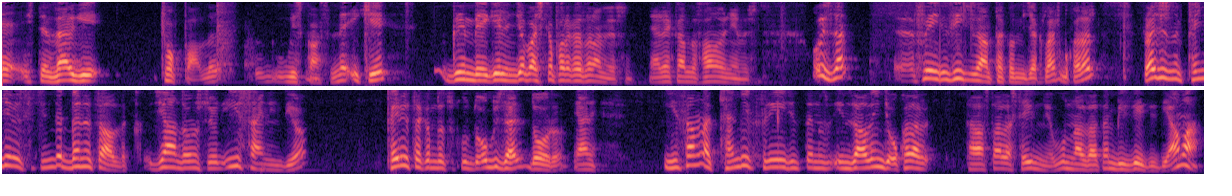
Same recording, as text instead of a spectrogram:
e, işte vergi çok pahalı Wisconsin'da. İki, Green Bay'e gelince başka para kazanamıyorsun. Yani reklamda falan oynayamıyorsun. O yüzden e, free agency hiçbir zaman takılmayacaklar bu kadar. Rodgers'ın penceresi içinde Bennett'i aldık. Cihan da onu söylüyor. İyi signing diyor. Perry takımda tutuldu. O güzel. Doğru. Yani insanlar kendi free agentlarınızı imzalayınca o kadar taraftarlar sevinmiyor. Bunlar zaten bizdeydi diye ama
